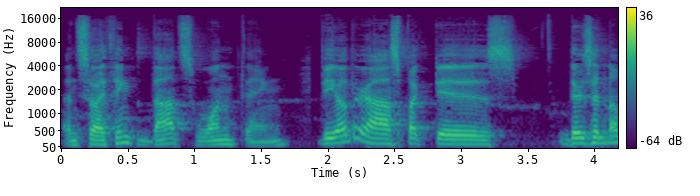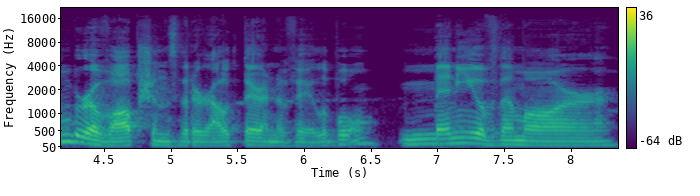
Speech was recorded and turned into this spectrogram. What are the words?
And so I think that's one thing. The other aspect is there's a number of options that are out there and available. Many of them are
